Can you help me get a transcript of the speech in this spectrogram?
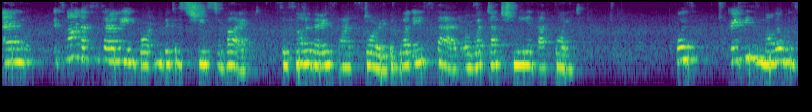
And it's not necessarily important because she survived, so it's not a very sad story. But what is sad, or what touched me at that point, was Gracie's mother was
